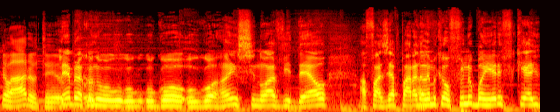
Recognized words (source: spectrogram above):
Claro, tem. Lembra eu- quando o, o, o, o Gohan ensinou a Videl a fazer a parada? Eu lembro que eu fui no banheiro e fiquei ali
